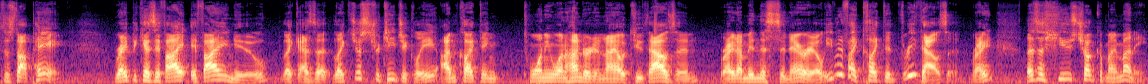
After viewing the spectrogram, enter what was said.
to stop paying right? Because if I if I knew like as a like just strategically, I'm collecting 2100 and I owe 2000, right? I'm in this scenario. Even if I collected 3000, right? That's a huge chunk of my money.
